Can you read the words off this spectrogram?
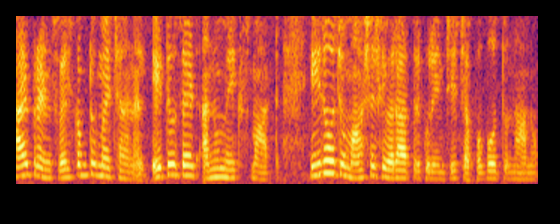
Hi friends welcome to my channel A to Z Anu make smart ఈరోజు మాస శివరాత్రి గురించి చెప్పబోతున్నాను.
